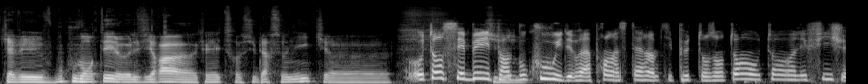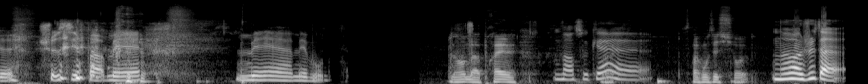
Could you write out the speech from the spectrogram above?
qui avait beaucoup vanté euh, Elvira, euh, qui allait être supersonique. euh, Autant CB, il parle beaucoup, il devrait apprendre à se taire un petit peu de temps en temps, autant les filles, je, je sais pas, mais, mais, mais bon. Non, mais après, Mais en tout cas, euh, faudra compter sur eux. non, juste à...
